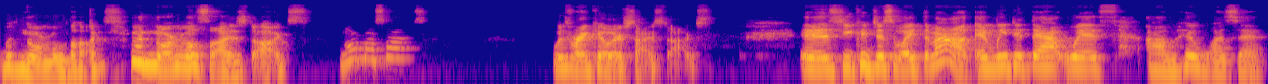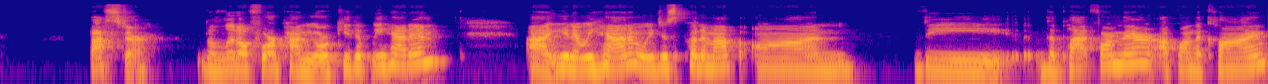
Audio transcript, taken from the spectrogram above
with normal dogs, with normal size dogs, normal size, with regular size dogs, is you can just wait them out. And we did that with um, who was it? Buster, the little four pound Yorkie that we had in. Uh, you know, we had him, we just put him up on the the platform there, up on the Klimb,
